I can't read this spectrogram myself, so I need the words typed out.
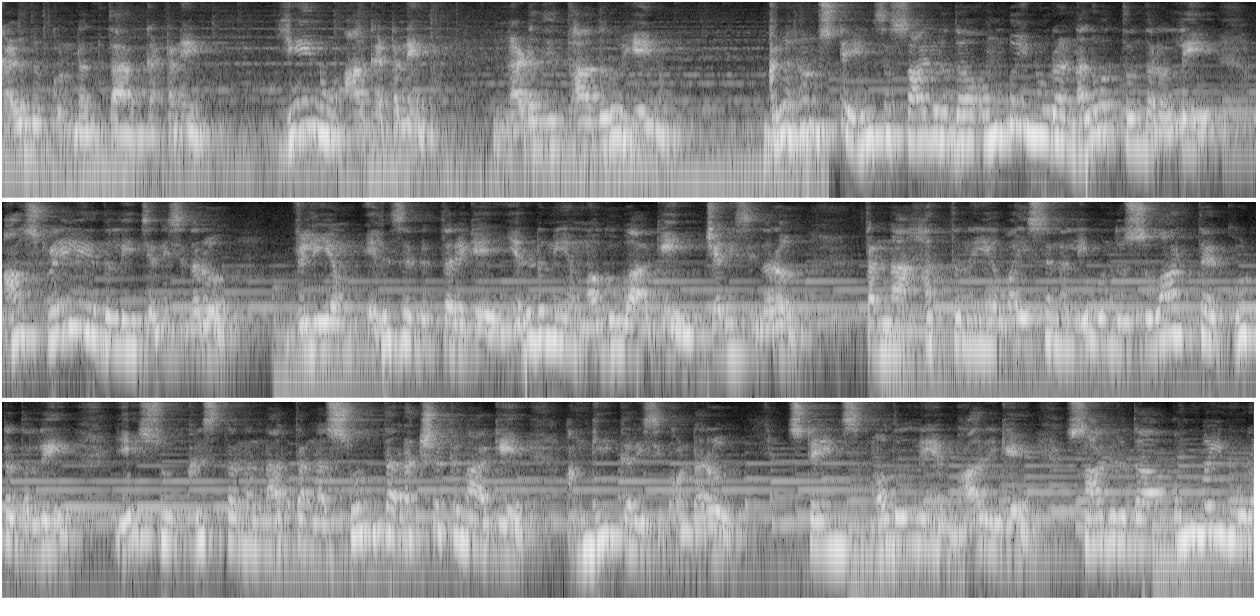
ಕಳೆದುಕೊಂಡಂಥ ಘಟನೆ. ಏನು ಆ ಘಟನೆ? ನಡೆದಿದ್ದಾದರೂ ಏನು? ಗ್ರಹಂ ಸ್ಟೇನ್ಸ್ ಸಾವಿರದ ಒಂಬೈನೂರ ನಲವತ್ತೊಂದರಲ್ಲಿ ಆಸ್ಟ್ರೇಲಿಯಾದಲ್ಲಿ ಜನಿಸಿದರು. ವಿಲಿಯಂ ಎಲಿಜಬೆತ್ತರಿಗೆ ಎರಡನೆಯ ಮಗುವಾಗಿ ಜನಿಸಿದರು. ತನ್ನ ಹತ್ತನೆಯ ವಯಸ್ಸಿನಲ್ಲಿ ಒಂದು ಸುವಾರ್ಥ ಕೂಟದಲ್ಲಿ ಯೇಸು ಕ್ರಿಸ್ತನನ್ನ ತನ್ನ ಸ್ವಂತ ರಕ್ಷಕನಾಗಿ ಅಂಗೀಕರಿಸಿಕೊಂಡರು. ಸ್ಟೇನ್ಸ್ ಮೊದಲನೇ ಬಾರಿಗೆ ಸಾವಿರದ ಒಂಬೈನೂರ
